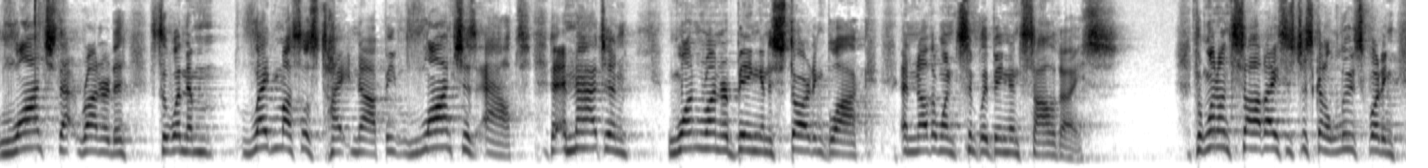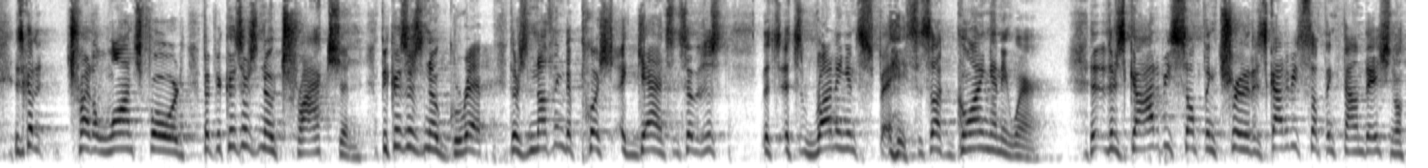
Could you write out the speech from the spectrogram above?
launch that runner to, so when the leg muscles tighten up, he launches out. Imagine one runner being in a starting block, another one simply being in solid ice. The one on solid ice is just going to lose footing. He's going to try to launch forward, but because there's no traction, because there's no grip, there's nothing to push against. And so just, it's, it's running in space. It's not going anywhere. There's got to be something true. There's got to be something foundational.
